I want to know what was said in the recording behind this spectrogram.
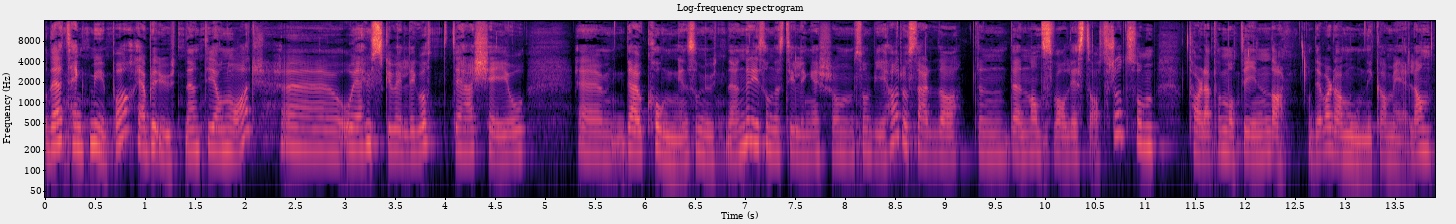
Og det har jeg tenkt mye på. Jeg ble utnevnt i januar, eh, og jeg husker veldig godt. Det her skjer jo Eh, det er jo kongen som utnevner i sånne stillinger som, som vi har, og så er det da den, den, ansvarlige statsråd som tar deg på en måte inn, da. Og det var da Monica Mæland.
